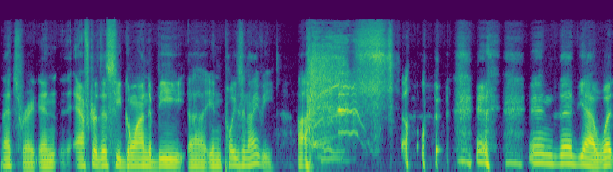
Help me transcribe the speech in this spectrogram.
that's right. And after this, he'd go on to be uh, in Poison Ivy. Uh, so, and, and, then yeah, what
